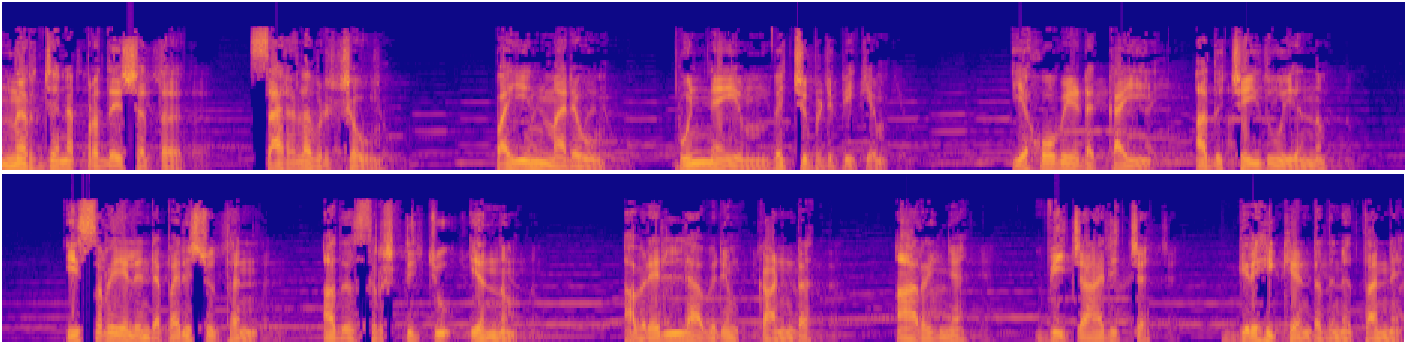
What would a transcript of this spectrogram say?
നിർജന പ്രദേശത്ത് സരളവൃക്ഷവും പയ്യന്മരവും പുന്നയും വെച്ചുപിടിപ്പിക്കും. യഹോവയുടെ കൈ അത് ചെയ്തു എന്നും ഇസ്രയേലിന്റെ പരിശുദ്ധൻ അത് സൃഷ്ടിച്ചു എന്നും അവരെല്ലാവരും കണ്ട് അറിഞ്ഞ് വിചാരിച്ച് ഗ്രഹിക്കേണ്ടതിന് തന്നെ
